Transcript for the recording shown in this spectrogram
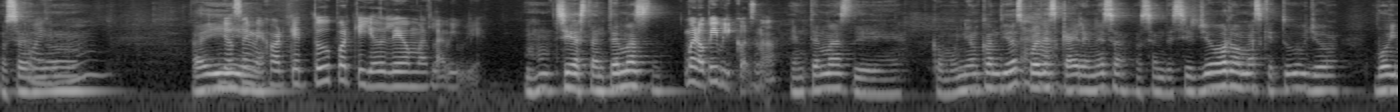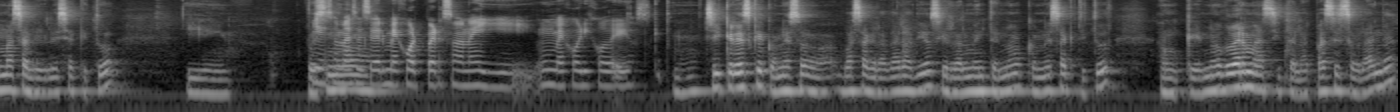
O sea, no... Yo soy mejor que tú porque yo leo más la Biblia. Sí, hasta en temas... Bueno, bíblicos, ¿no? En temas de comunión con Dios puedes caer en eso. O sea, en decir, yo oro más que tú, yo, voy más a la iglesia que tú y pues y eso me hace ser mejor persona y un mejor hijo de Dios. Que tú. Sí, crees que con eso vas a agradar a Dios y realmente no, con esa actitud, aunque no duermas y te la pases orando,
